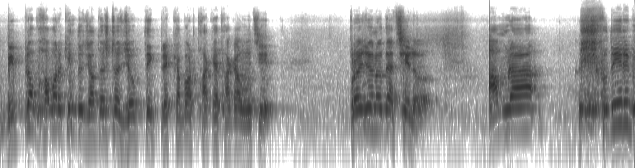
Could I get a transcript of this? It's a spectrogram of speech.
বিপ্লব হবার কিন্তু যথেষ্ট যৌক্তিক প্রেক্ষাপট থাকে, থাকা উচিত। প্রয়োজনীয়তা ছিল। আমরা সুদীর্ঘ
